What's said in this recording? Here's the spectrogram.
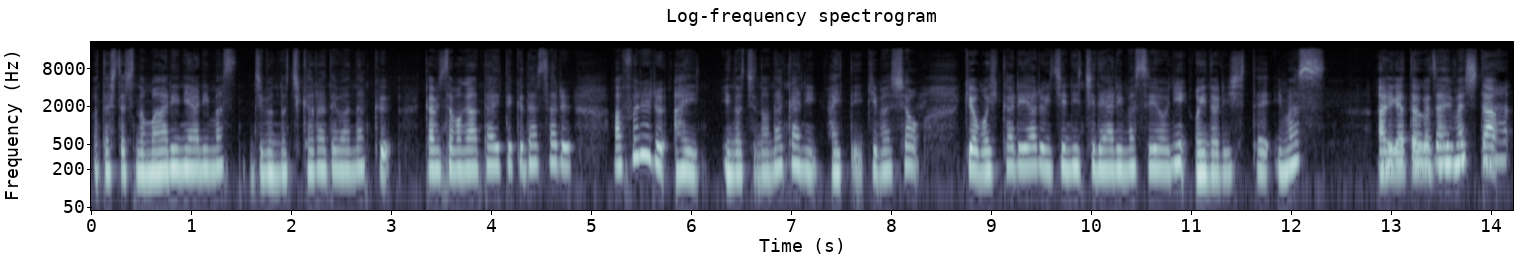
私たちの周りにあります。自分の力ではなく神様が与えてくださるあふれる愛命の中に入っていきましょう。今日も光ある一日でありますようにお祈りしています。ありがとうございました。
